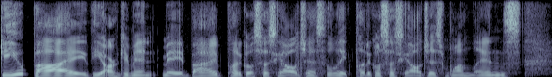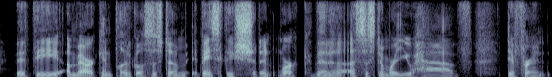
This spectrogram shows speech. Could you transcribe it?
Do you buy the argument made by political sociologist, the late political sociologist Juan Linz, that the American political system it basically shouldn't work. That a, a, system where you have different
